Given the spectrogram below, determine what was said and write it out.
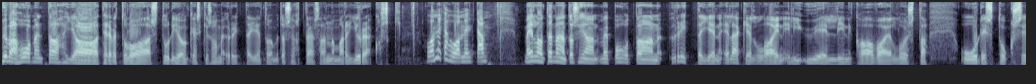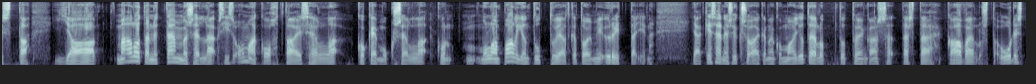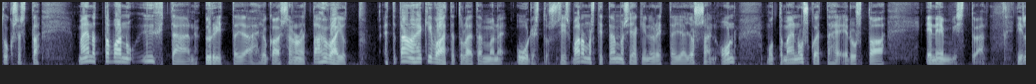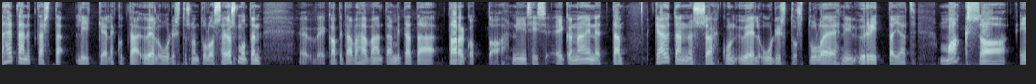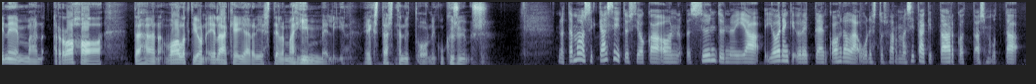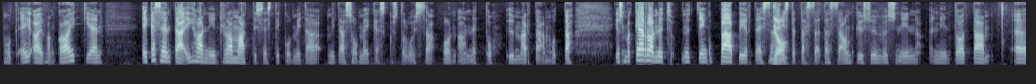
Hyvää huomenta ja tervetuloa studioon Keski-Suomen yrittäjien toimitusjohtaja Sanna-Mari Jyräkoski. Huomenta, huomenta. Meillä on tänään tosiaan, me puhutaan yrittäjien eläkelain eli YELin kaavailuista, uudistuksista ja mä aloitan nyt tämmöisellä siis omakohtaisella kokemuksella, kun mulla on paljon tuttuja, jotka toimii yrittäjinä. Ja kesän ja syksyn aikana, kun mä oon jutellut tuttujen kanssa tästä kaavailusta uudistuksesta, Mä en ole tavannut yhtään yrittäjää, joka olisi sanonut, että tämä on hyvä juttu. Että tämä on he kiva, että tulee tämmöinen uudistus. Siis varmasti tämmöisiäkin yrittäjiä jossain on, mutta mä en usko, että he edustaa enemmistöä. Niin lähdetään nyt tästä liikkeelle, kun tämä YEL-uudistus on tulossa. Jos muuten, eka pitää vähän vääntää, mitä tämä tarkoittaa, niin siis eikö näin, että käytännössä kun YEL-uudistus tulee, niin yrittäjät maksaa enemmän rahaa tähän valtion eläkejärjestelmä himmeliin. Eikö tästä nyt ole niin kysymys? No tämä on se käsitys, joka on syntynyt ja joidenkin yrittäjien kohdalla uudistus varmaan sitäkin tarkoittaisi, mutta, mutta ei aivan kaikkien. Eikä sentään ihan niin dramaattisesti kuin mitä, mitä somekeskusteluissa on annettu ymmärtää, mutta jos mä kerron nyt, nyt niin kuin pääpiirteissä, Joo. mistä tässä, tässä on kysymys, niin, niin tuota,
